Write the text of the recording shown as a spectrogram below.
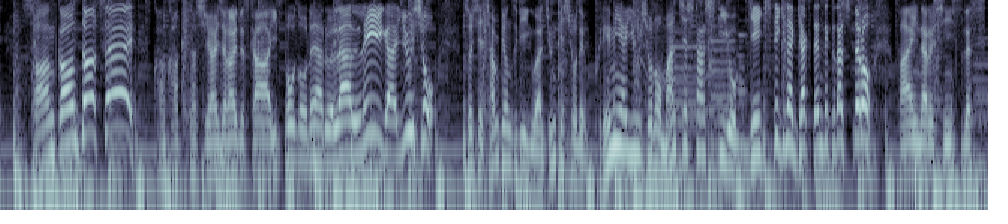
イ三冠達成!かかった試合じゃないですか。一方のレアルラ・リーガ優勝。そしてチャンピオンズリーグは準決勝でプレミア優勝のマンチェスターシティを劇的な逆転で下してのファイナル進出です。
